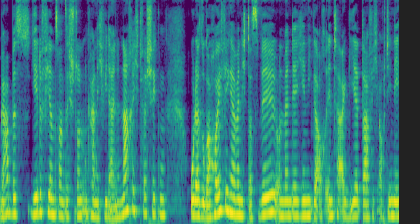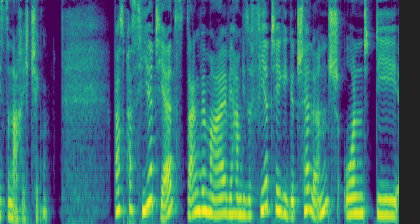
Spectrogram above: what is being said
ja, bis jede 24 Stunden kann ich wieder eine Nachricht verschicken oder sogar häufiger, wenn ich das will. Und wenn derjenige auch interagiert, darf ich auch die nächste Nachricht schicken. Was passiert jetzt? Sagen wir mal, wir haben diese viertägige Challenge und die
